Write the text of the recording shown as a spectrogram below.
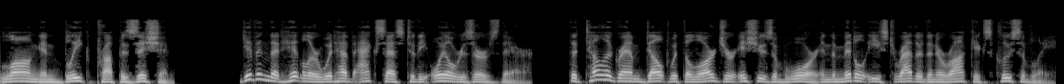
long and bleak proposition», given that Hitler would have access to the oil reserves there. The telegram dealt with the larger issues of war in the Middle East rather than Iraq exclusively.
